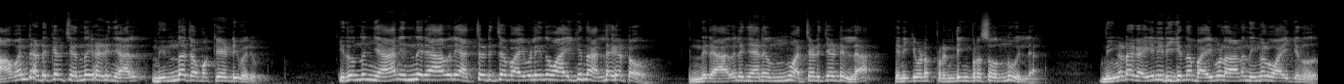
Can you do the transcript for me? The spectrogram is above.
അവന്റെ അടുക്കൽ ചെന്ന് കഴിഞ്ഞാൽ നിന്ന ചുമക്കേണ്ടി വരും. ഇതൊന്നും ഞാൻ ഇന്ന് രാവിലെ അച്ചടിച്ച ബൈബിളിൽ നിന്ന് വായിക്കുന്ന അല്ല കേട്ടോ. ഇന്ന് രാവിലെ ഞാൻ ഒന്നും അച്ചടിച്ചിട്ടില്ല. എനിക്കിവിടെ പ്രിന്റിംഗ് പ്രസ് ഒന്നുമില്ല. നിങ്ങളുടെ കയ്യിലിരിക്കുന്ന ബൈബിളാണ് നിങ്ങൾ വായിക്കുന്നത്.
